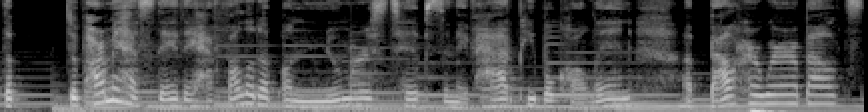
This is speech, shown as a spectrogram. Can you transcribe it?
The department has stated they have followed up on numerous tips and they've had people call in about her whereabouts,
